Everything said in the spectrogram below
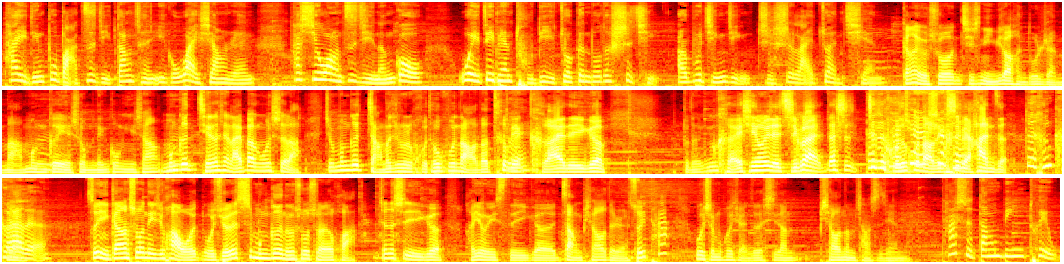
他已经不把自己当成一个外乡人，他希望自己能够为这片土地做更多的事情，而不仅仅只是来赚钱。刚刚有说，其实你遇到很多人嘛，孟哥也是我们的供应商，孟哥前段时间来办公室了，就孟哥长得就是虎头虎脑的，特别可爱的一个。不能用可爱形容有点奇怪，但是真是虎头虎脑的一个西北汉子，对，很可爱的。所以你刚刚说那句话，我我觉得是梦哥能说出来的话，真的是一个很有意思的一个藏漂的人。所以他为什么会选择西藏漂那么长时间呢？他是当兵退伍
